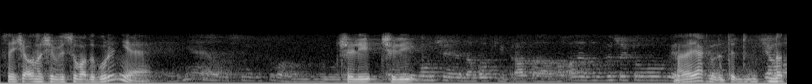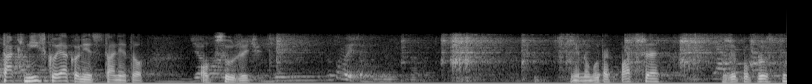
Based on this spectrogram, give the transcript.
W sensie ono się wysuwa do góry? Nie. Nie, on się nie wysuwa. no, Czyli, czyli... Wyłącznie na boki praca, no ale zazwyczaj to... wiesz, No ale jak, no, no tak nisko, jak on jest w stanie to działa- obsłużyć? No to wejdź tam do góry. Nie no, bo tak patrzę, że po prostu...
